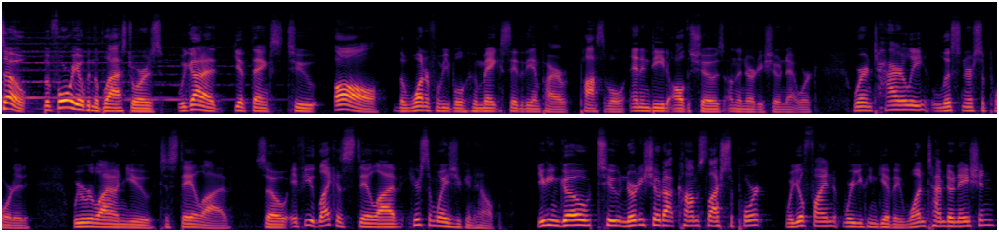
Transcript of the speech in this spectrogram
So, before we open the blast doors, we gotta give thanks to all the wonderful people who make State of the Empire possible, and indeed all the shows on the Nerdy Show Network. We're entirely listener supported. We rely on you to stay alive. So, if you'd like us to stay alive, here's some ways you can help. You can go to nerdyshow.com slash support, where you'll find where you can give a one-time donation,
